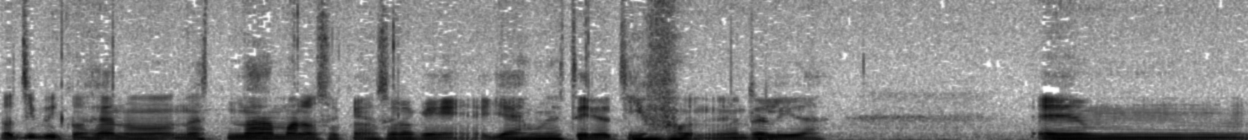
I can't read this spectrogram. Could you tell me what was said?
lo típico, o sea, no, no es nada malo, solo que ya es un estereotipo en realidad. Em,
